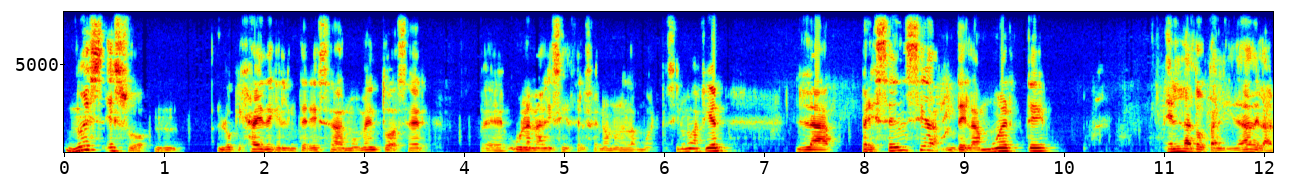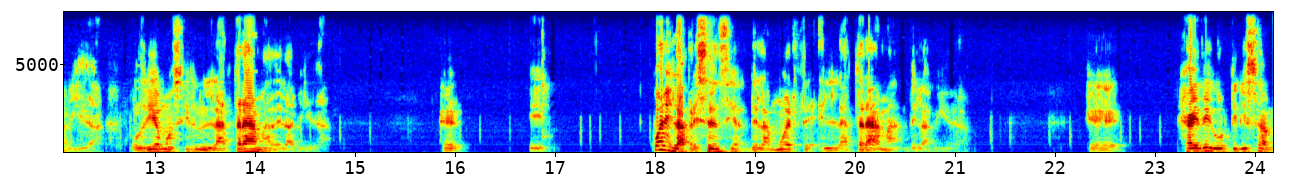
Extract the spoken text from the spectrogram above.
no es eso lo que Heidegger le interesa al momento de hacer un análisis del fenómeno de la muerte, sino más bien la presencia de la muerte en la totalidad de la vida, podríamos decir en la trama de la vida. ¿Cuál es la presencia de la muerte en la trama de la vida? Heidegger utiliza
